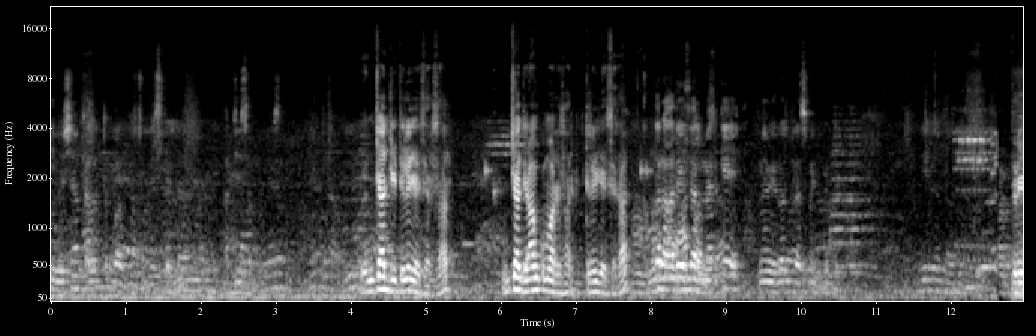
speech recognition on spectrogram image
ఈ విషయం కలెక్టర్ గారి దృష్టికి తీసుకెళ్ళి అర్జీ సంప్రదిస్తాం ఇన్ఛార్జి తెలియజేశారు సార్. ఇన్ఛార్జ్ రామ్ కుమార్ సార్కి తెలియజేశారా? అందరి ఆదేశాల మేరకే మేము ఈరోజు ప్రెస్ మీట్ పెట్టాం. రాత్రి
